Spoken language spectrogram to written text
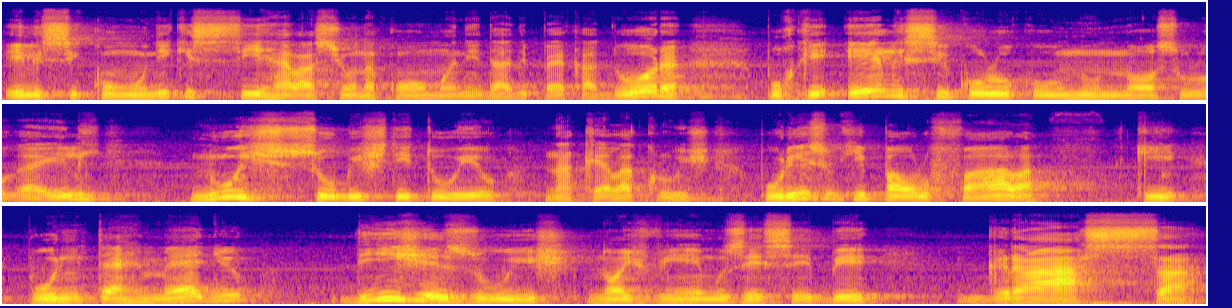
ele se comunica e se relaciona com a humanidade pecadora porque ele se colocou no nosso lugar, ele nos substituiu naquela cruz. Por isso que Paulo fala que por intermédio de Jesus nós viemos receber graça.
